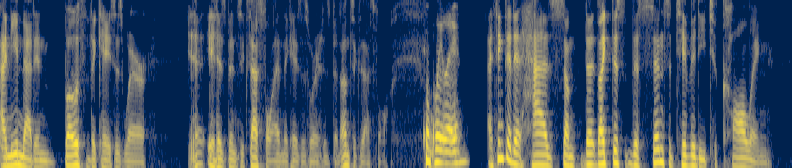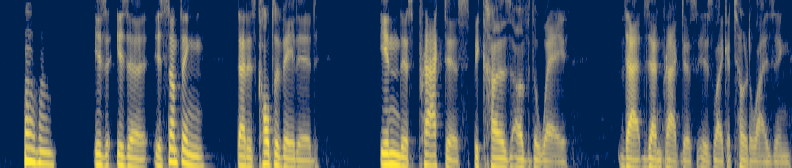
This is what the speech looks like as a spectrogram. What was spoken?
I mean that in both the cases where it has been successful and the cases where it has been unsuccessful. Completely. I think that it has some like this this sensitivity to calling mm-hmm. Is is a is something that is cultivated in this practice because of the way that Zen practice is like a totalizing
